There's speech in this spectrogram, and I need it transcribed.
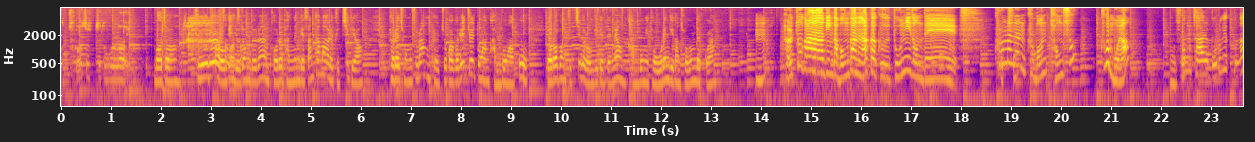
더 줄어질지도 몰라요. 맞아 규율을 맞아, 어긴 맞아. 요정들은 벌을 받는 게 산타 마을의 규칙이야 별의 정수랑 별 조각을 일주일 동안 감봉하고 여러 번 규칙을 어기게 되면 감봉이 더 오랜 기간 적용될 거야 응? 별조각인가 뭔가는 아까 그 돈이던데 그러면은 그 뭔 정수? 그건 뭐야? 정수? 넌잘 모르겠구나.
